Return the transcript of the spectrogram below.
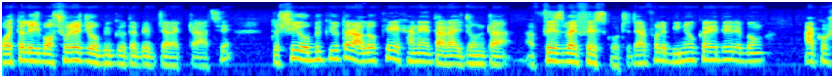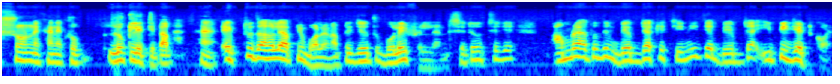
পঁয়তাল্লিশ বছরের যে অভিজ্ঞতা ব্যবসার একটা আছে, তো সেই অভিজ্ঞতার আলোকে এখানে তারা এই জোনটা ফেস বাই ফেস করছে, যার ফলে বিনিয়োগকারীদের এবং আকর্ষণ এখানে খুব লুকলেটিভ হ্যাঁ একটু তাহলে আপনি বলেন আপনি যেহেতু বলেই ফেললেন সেটা হচ্ছে যে আমরা এতদিন বেবজাকে চিনি যে বেবজা ইপিজেট করে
